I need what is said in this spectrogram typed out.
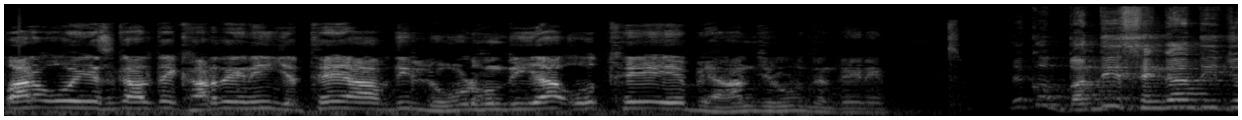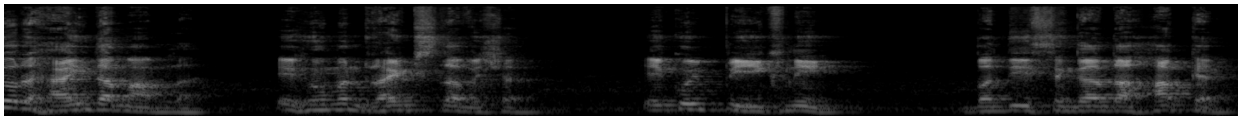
ਪਰ ਉਹ ਇਸ ਗੱਲ ਤੇ ਖੜਦੇ ਨਹੀਂ ਜਿੱਥੇ ਆਪਦੀ ਲੋੜ ਹੁੰਦੀ ਆ ਉੱਥੇ ਇਹ ਬਿਆਨ ਜ਼ਰੂਰ ਦਿੰਦੇ ਨੇ। ਦੇਖੋ, ਬੰਦੀ ਸਿੰਘਾਂ ਦੀ ਜੋ ਰਿਹਾਈ ਦਾ ਮਾਮਲਾ ਇਹ ਹਿਊਮਨ ਰਾਈਟਸ ਦਾ ਵਿਸ਼ਾ ਹੈ। ਇਹ ਕੋਈ ਭੀਖ ਨਹੀਂ। ਬੰਦੀ ਸਿੰਘਾਂ ਦਾ ਹੱਕ ਹੈ,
